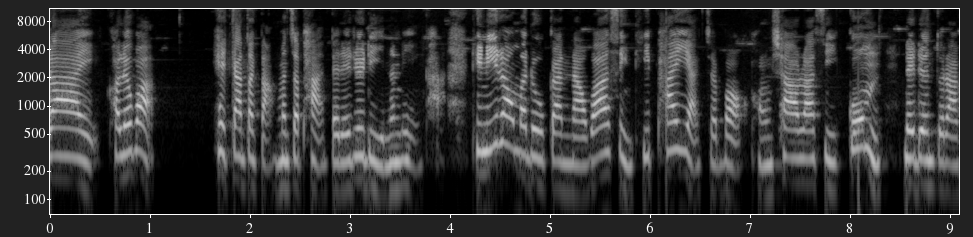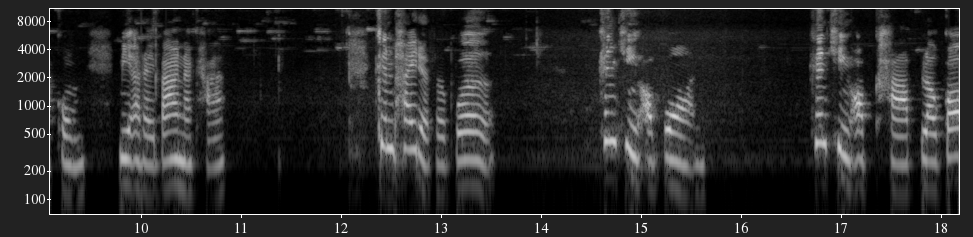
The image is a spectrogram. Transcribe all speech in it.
ได้เขาเรียกว่า เหตุการณ์ต่างๆ มันจะผ่านไปได้ด้วยดีนั่นเองค่ะ ทีนี้เรามาดูกันนะว่าสิ่งที่ไพ่อยากจะบอกของชาวราศีกุมในเดือนตุลาคมมีอะไรบ้างนะคะ ขึ้นไพ่ The Lover ขึ้น King of Wand ขึ้น King of Cup แล้วก็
